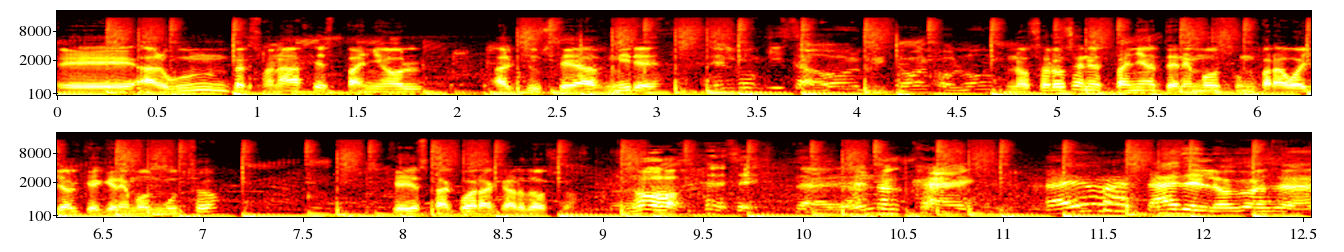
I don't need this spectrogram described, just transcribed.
eh, algún personaje español al que usted admire? El conquistador, Cristóbal Colón. Nosotros en España tenemos un paraguayo al que queremos mucho, que es Tacuara Cardoso. No, no cae. Hay bastante loco, o sea,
